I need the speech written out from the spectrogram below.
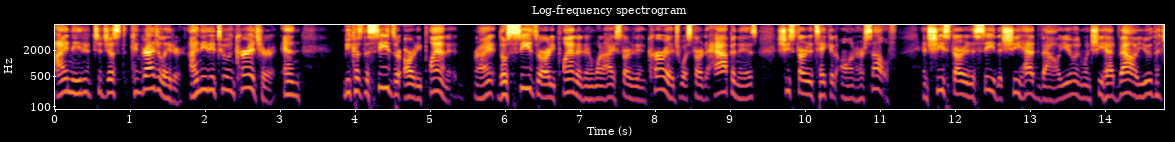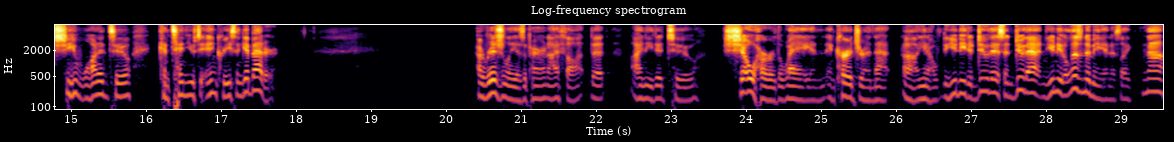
I needed to just congratulate her. I needed to encourage her. And because the seeds are already planted, right? Those seeds are already planted. And when I started to encourage, what started to happen is she started to take it on herself. And she started to see that she had value. And when she had value, then she wanted to continue to increase and get better. Originally, as a parent, I thought that I needed to show her the way and encourage her in that. Uh, you know, you need to do this and do that, and you need to listen to me. And it's like, nah,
